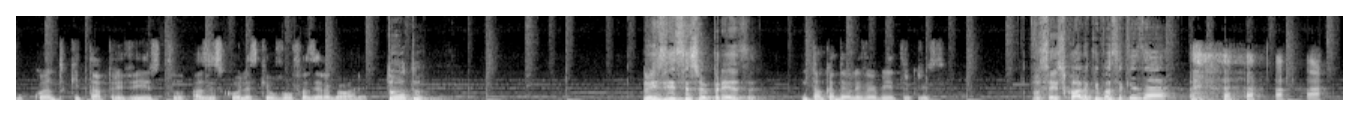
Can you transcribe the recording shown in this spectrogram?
O quanto que está previsto as escolhas que eu vou fazer agora? Tudo. Não existe surpresa. Então cadê o livre-arbítrio, Cris? Você escolhe o que você quiser.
